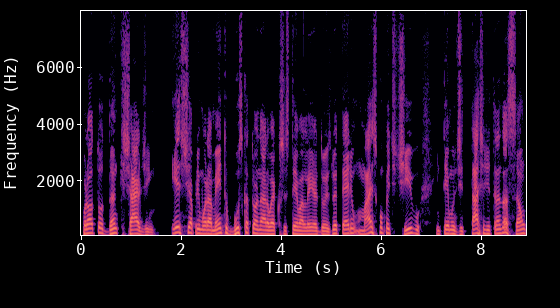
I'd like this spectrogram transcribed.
Proto Dunk Sharding. Este aprimoramento busca tornar o ecossistema Layer 2 do Ethereum mais competitivo em termos de taxa de transação,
